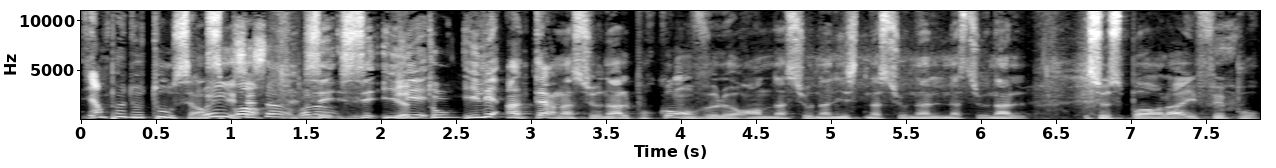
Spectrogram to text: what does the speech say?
il y a un peu de tout. C'est un Oui, sport. c'est ça, voilà. Il est, il est international. Pourquoi on veut le rendre nationaliste, national, national? Ce sport-là, il fait pour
